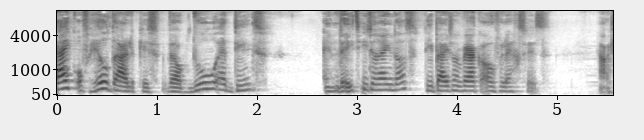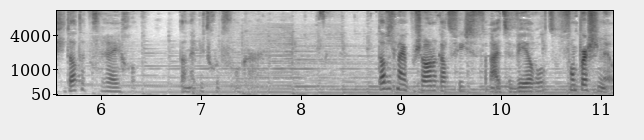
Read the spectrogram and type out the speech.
Kijk of heel duidelijk is welk doel het dient. En weet iedereen dat, die bij zo'n werkoverleg zit? Nou, als je dat hebt geregeld, dan heb je het goed voor elkaar. Dat is mijn persoonlijk advies vanuit de wereld van personeel.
